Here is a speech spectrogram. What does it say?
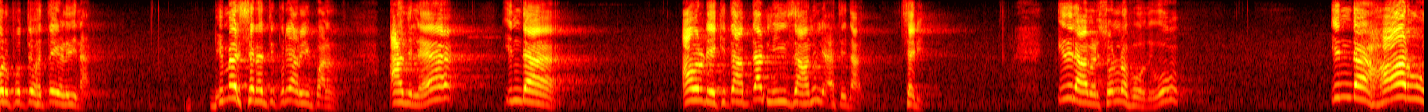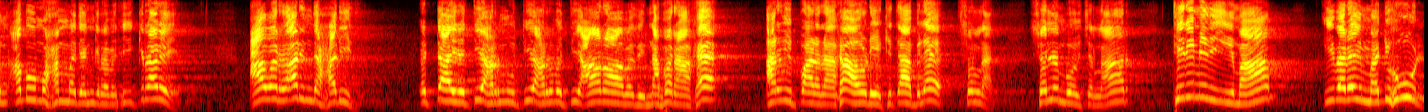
ஒரு புத்தகத்தை எழுதினார். விமர்சனத்துக்குரிய அறிவிப்பாளர். அதில் இந்த அவருடைய கிதாப் தான் மீசானுல் அத்திதான் சரி. இதில் அவர் சொல்ல போது இந்த ஹாரூன் அபு முகமது என்கிறவர் இருக்கிறாரே அவர் தான் இந்த ஹதீஸ். எட்டாயிரத்தி அறுநூற்றி அறுபத்தி ஆறாவது நபராக அறிவிப்பாளராக அவருடைய கிதாபில் சொன்னார். சொல்லும்போது சொன்னார் திருமிதி இமாம் இவரை மஜ்ஹூல்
